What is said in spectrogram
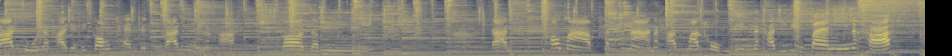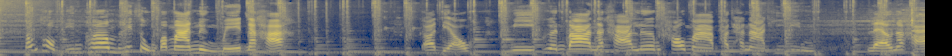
ด้านนู้นนะคะ เดี๋ยวให้กล้องแพนไปทางด้านนู้นนะคะ ก็จะมีการเข้ามาพัฒนานะคะ มาถมดินนะคะ ที่ดินแปลงนี้นะคะ ต้องถมดินเพิ่มให้สูงประมาณ 1 เมตรนะคะ ก็เดี๋ยวมีเพื่อนบ้านนะคะ เริ่มเข้ามาพัฒนาที่ดินแล้วนะคะ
